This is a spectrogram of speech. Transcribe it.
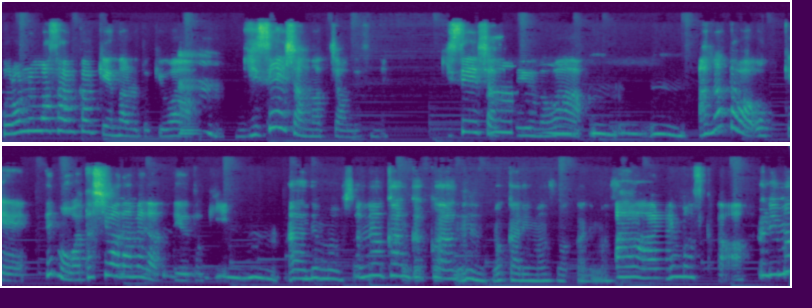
泥沼三角形になる時は犠牲者になっちゃうん。ですね。犠牲者っていうのは、うんうんあなたは OK でも私はダメだっていううん時、うんうん。あでもその感覚はうんわかりますわかります。あああありますか？りま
